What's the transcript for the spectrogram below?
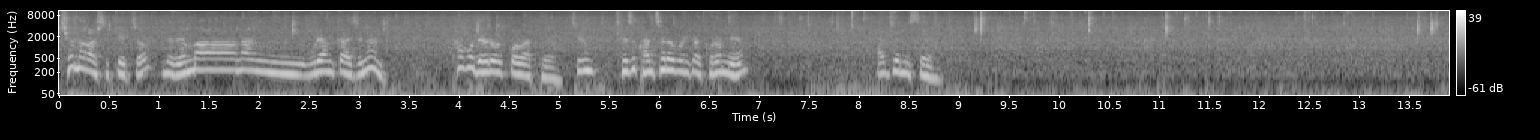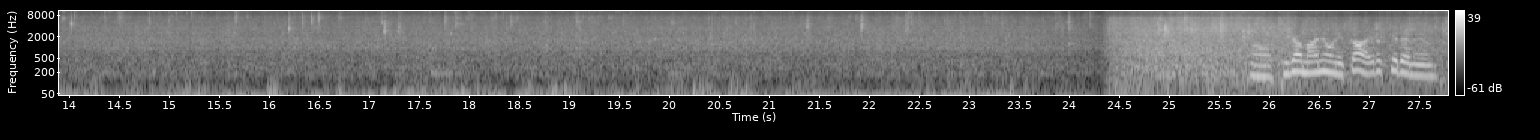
튀어나갈 수 있겠죠? 근데 웬만한 우량까지는 타고 내려올 것 같아요. 지금 계속 관찰해 보니까 그렇네요. 아주 재밌어요. 어, 비가 많이 오니까 이렇게 되네요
